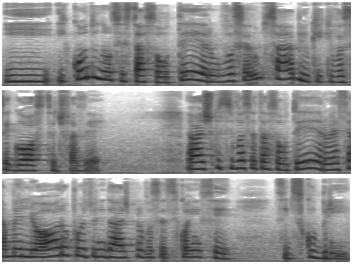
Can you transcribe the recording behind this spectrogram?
e, e quando não se está solteiro, você não sabe o que, que você gosta de fazer. Eu acho que se você está solteiro, essa é a melhor oportunidade para você se conhecer, se descobrir.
